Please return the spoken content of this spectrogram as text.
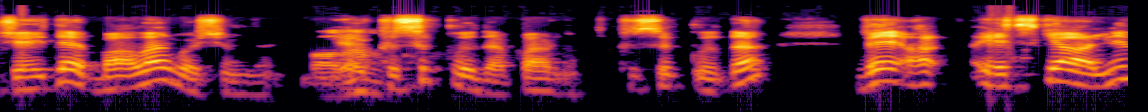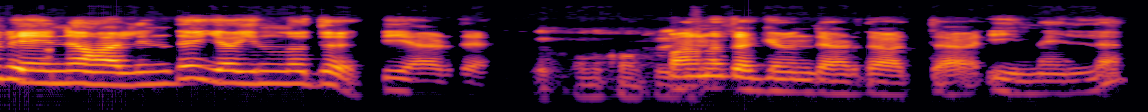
Şeyde bağlar başında. Bağlar e, Kısıklı'da pardon. Kısıklı'da ve eski halini ve yeni halinde yayınladı bir yerde. Onu kontrol Bana da gönderdi hatta e-maille.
